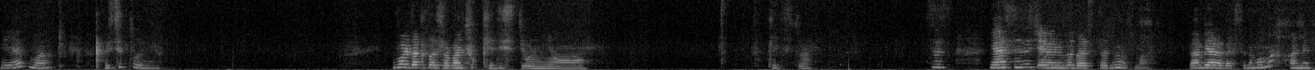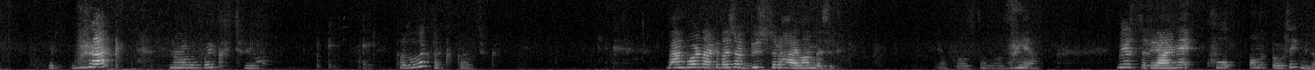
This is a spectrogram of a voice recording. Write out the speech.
Yapma. Işık oynuyor. Bu arada arkadaşlar ben çok kedi istiyorum ya. Çok kedi istiyorum. Siz yani siz hiç evinizde beslediniz mi? Ben bir ara besledim ama annem bırak. Ne olur boy kaçırıyor. Kazalak da kıkılacak. Ben bu arada arkadaşlar bir sürü hayvan besledim. Ya fazla fazla ya. Bir sürü yani ku, onu, ördek miydi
